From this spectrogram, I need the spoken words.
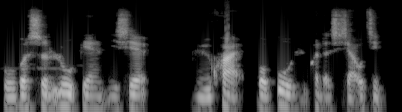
不过是路边一些愉快或不愉快的小景罢。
